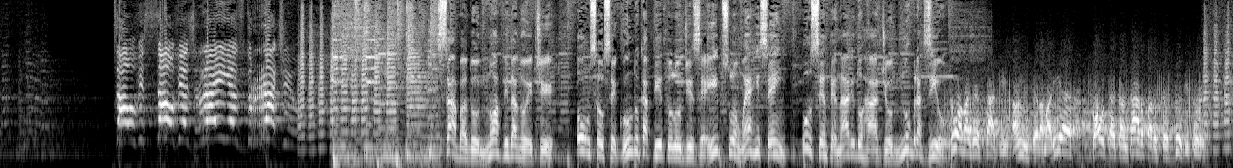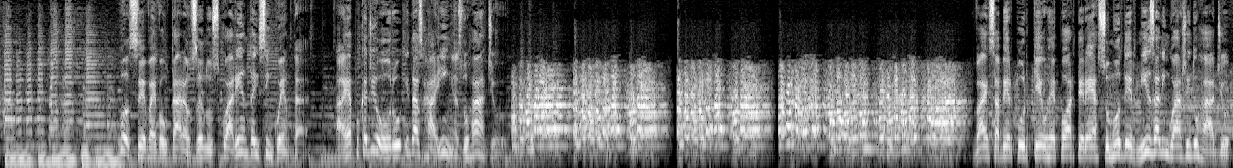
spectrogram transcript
Sábado, nove da noite. Ouça o segundo capítulo de ZYR100, o centenário do rádio no Brasil. Sua Majestade, Ângela Maria, volta a cantar para os seus súditos. Você vai voltar aos anos 40 e 50, a época de ouro e das rainhas do rádio. Vai saber por que o repórter Esso moderniza a linguagem do rádio.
